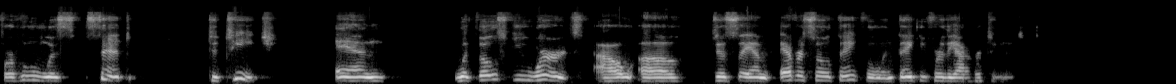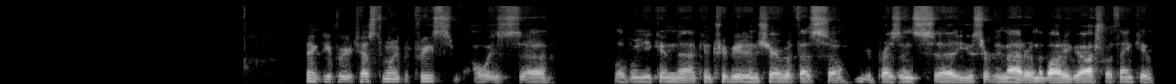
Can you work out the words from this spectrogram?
for whom was sent to teach. And with those few words, I'll uh, just say I'm ever so thankful and thank you for the opportunity. Thank you for your testimony, Patrice. Always uh, love when you can uh, contribute and share with us. So your presence, uh, you certainly matter in the body of Yahshua. Thank you.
